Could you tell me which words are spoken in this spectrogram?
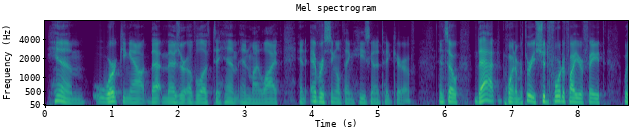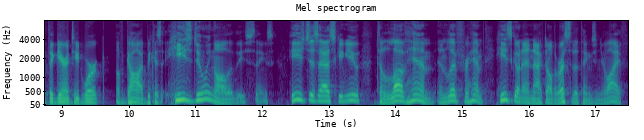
him working out that measure of love to him in my life and every single thing he's going to take care of. And so that point number 3 should fortify your faith with the guaranteed work of God because he's doing all of these things. He's just asking you to love him and live for him. He's going to enact all the rest of the things in your life.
